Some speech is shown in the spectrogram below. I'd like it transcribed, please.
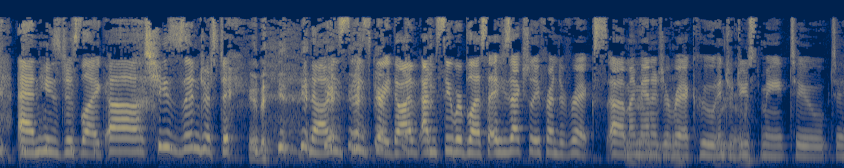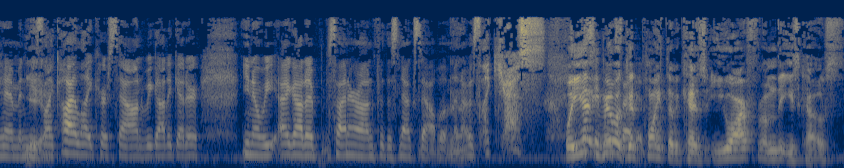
and he's just like, uh, she's interesting. no, he's he's great though. I'm, I'm super blessed. He's actually a friend of Rick's, uh, my manager okay. Rick, who introduced me to to him, and he's Yeah. like, I like her sound. We got to get her, you know, we I got to sign her on for this next album. And I was like, yes. Well, you, have, you bring up a good point though, because you are from the East Coast,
